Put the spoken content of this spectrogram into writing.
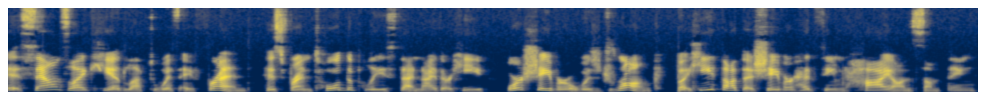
It sounds like he had left with a friend. His friend told the police that neither he or Shaver was drunk, but he thought that Shaver had seemed high on something.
